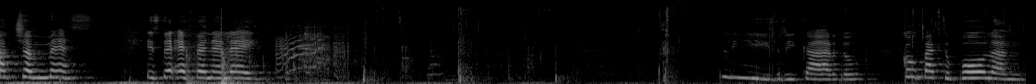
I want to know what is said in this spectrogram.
such a mess. It's the FNLA. Please, Ricardo, go back to Poland.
